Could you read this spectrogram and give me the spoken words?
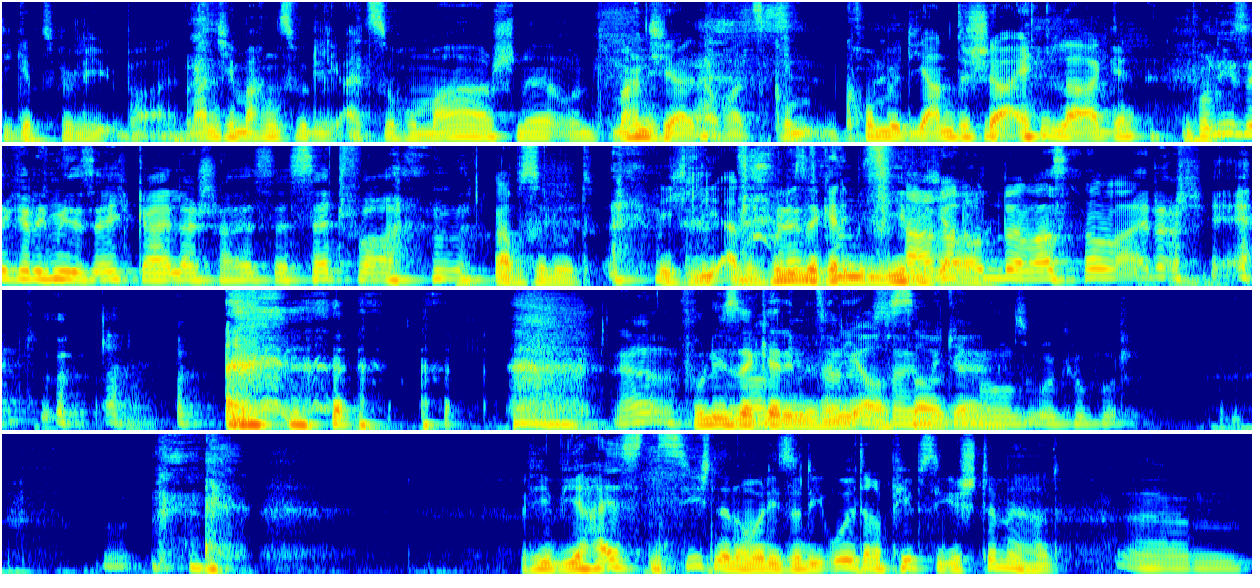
die gibt es wirklich überall. Manche machen es wirklich als so Hommage, ne? Und manche halt auch als kom komödiantische Einlage. Police Academy ist echt geiler Scheiß, der Set vor allem. Absolut. Ich lieb, also Police Academy liebe ich auch. unter Wasser weiterfährt. ja, Police Academy finde ich auch saugeil. wie, wie heißt denn sie schnell nochmal, die so die ultra piepsige Stimme hat? Ähm.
